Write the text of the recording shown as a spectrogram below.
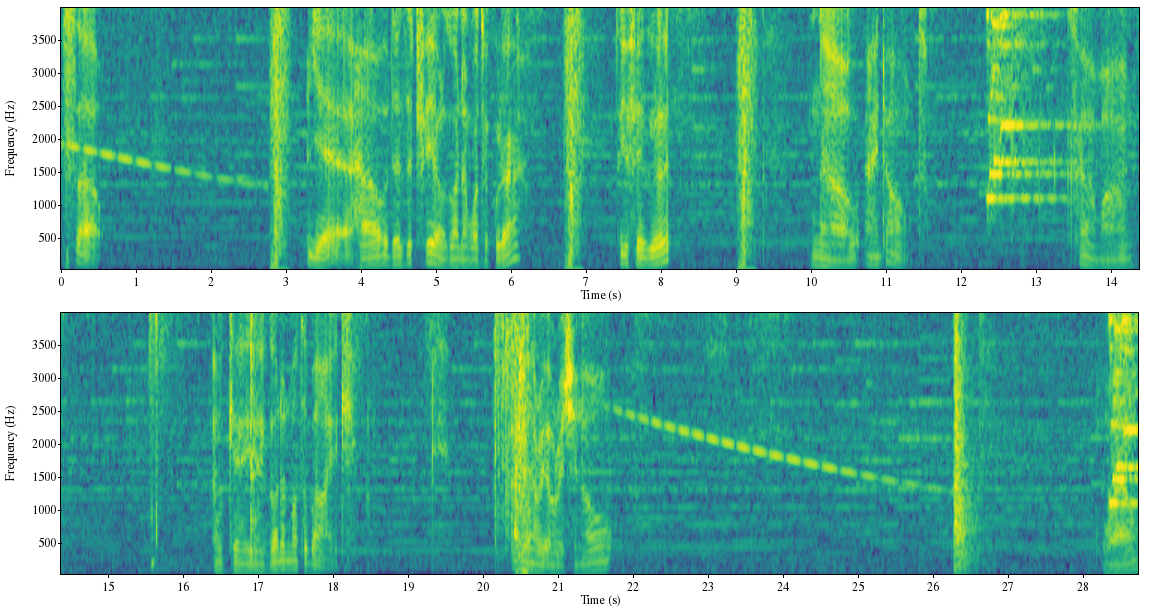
So. Yeah, how does it feel going on water cooler? Do you feel good? No, I don't. Come on. Okay, I got a motorbike. Very original. Well.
